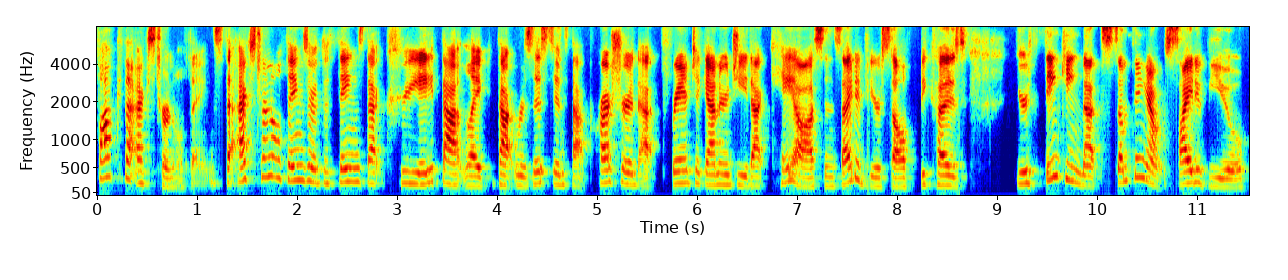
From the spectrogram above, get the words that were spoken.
fuck the external things. The external things are the things that create that, like, that resistance, that pressure, that frantic energy, that chaos inside of yourself because you're thinking that something outside of you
